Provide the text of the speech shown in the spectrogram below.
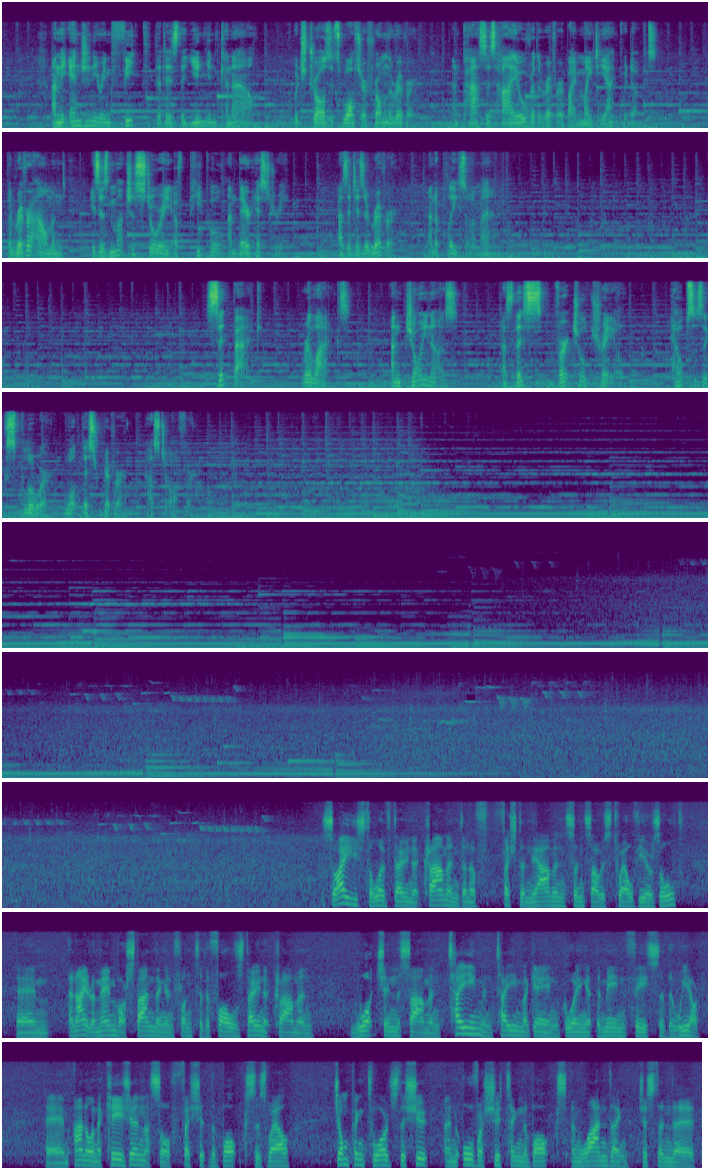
and the engineering feat that is the Union Canal, which draws its water from the river and passes high over the river by mighty aqueducts. The River Almond is as much a story of people and their history as it is a river and a place on a map. Sit back, relax, and join us as this virtual trail helps us explore what this river has to offer. So I used to live down at Cramond and I've fished in the Almond since I was 12 years old. Um, and I remember standing in front of the falls down at Cramond watching the salmon time and time again going at the main face of the weir. Um, and on occasion I saw fish at the box as well, jumping towards the chute and overshooting the box and landing just in the,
